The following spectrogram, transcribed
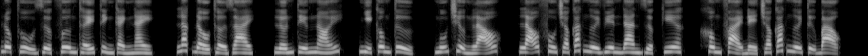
Độc thủ dược vương thấy tình cảnh này, lắc đầu thở dài, lớn tiếng nói, nhị công tử, ngũ trưởng lão, lão phu cho các ngươi viên đan dược kia, không phải để cho các ngươi tự bảo.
